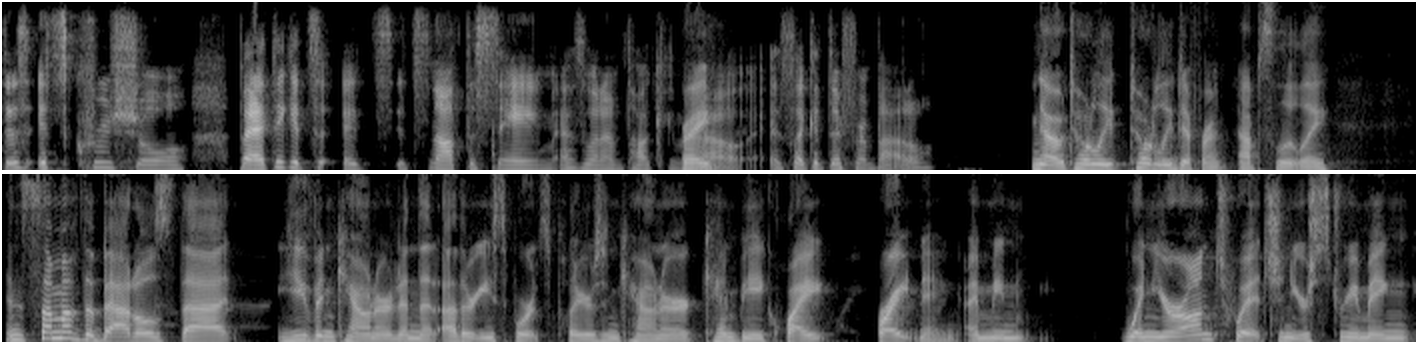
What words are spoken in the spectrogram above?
this it's crucial but i think it's it's it's not the same as what i'm talking right. about. It's like a different battle. No totally totally different. Absolutely. And some of the battles that you've encountered and that other esports players encounter can be quite frightening. I mean, when you're on Twitch and you're streaming,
